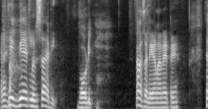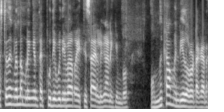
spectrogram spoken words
ഹെവി ആയിട്ടുള്ള ഒരു സാരി. ബോഡി നല്ല സ്ഥലം കാണാനായിട്ട്. ജസ്റ്റ് നിങ്ങൾ നമ്മളിങ്ങനത്തെ പുതിയ പുതിയ വെറൈറ്റി സാരികൾ കാണിക്കുമ്പോൾ ഒന്ന് കമന്റ് ചെയ്തോളട്ടെ കാരണം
